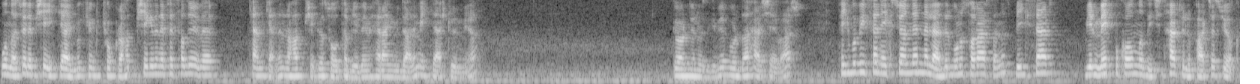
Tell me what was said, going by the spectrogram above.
Bunda öyle bir şeye ihtiyacım yok. Çünkü çok rahat bir şekilde nefes alıyor ve kendi kendini rahat bir şekilde soğutabiliyor. Benim herhangi müdahaleme ihtiyaç duymuyor. Gördüğünüz gibi burada her şey var. Peki bu bilgisayarın eksi yönleri nelerdir? Bunu sorarsanız bilgisayar bir MacBook olmadığı için her türlü parçası yok.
